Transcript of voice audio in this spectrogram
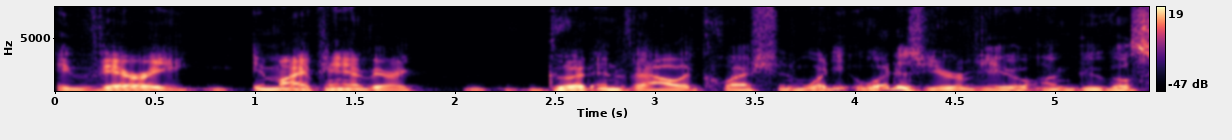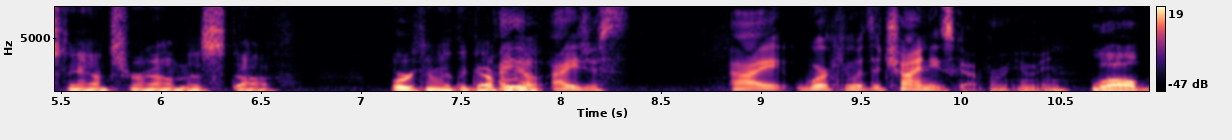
a very, in my opinion, a very good and valid question. What, do you, what is your view on Google's stance around this stuff, working with the government? don't. I just. I working with the Chinese government. You mean? Well,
